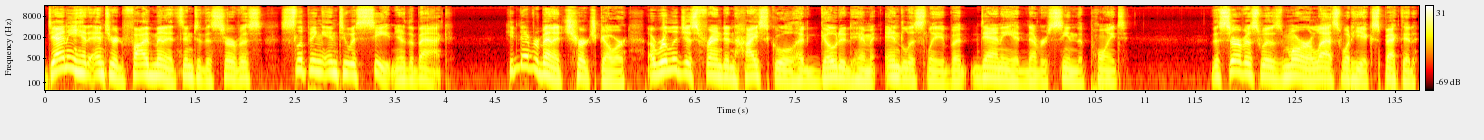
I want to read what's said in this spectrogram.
Danny had entered five minutes into the service, slipping into a seat near the back. He'd never been a churchgoer. A religious friend in high school had goaded him endlessly, but Danny had never seen the point. The service was more or less what he expected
